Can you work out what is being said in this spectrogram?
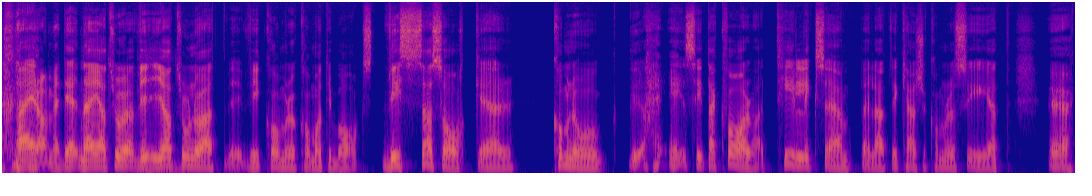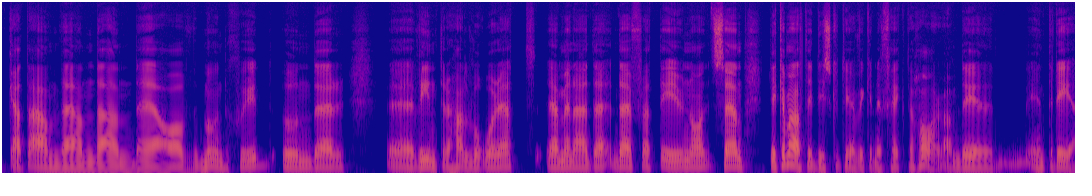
Nej, då, men det, nej jag, tror, vi, jag tror nog att vi, kommer att komma tillbaks. Vissa saker kommer nog sitta kvar. Va? Till exempel att vi kanske kommer att se ett ökat användande av munskydd under eh, vinterhalvåret. Jag menar, där, därför att det är ju någon, sen, det kan man alltid diskutera vilken effekt det har, va? Det är inte det.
